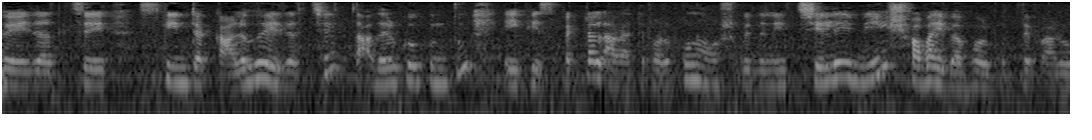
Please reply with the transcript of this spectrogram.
হয়ে যাচ্ছে স্কিনটা কালো হয়ে যাচ্ছে, তাদেরকেও কিন্তু এই ফেস প্যাকটা লাগাতে পারো, কোনো অসুবিধা নেই। ছেলে, মেয়ে সবাই ব্যবহার করতে পারো।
